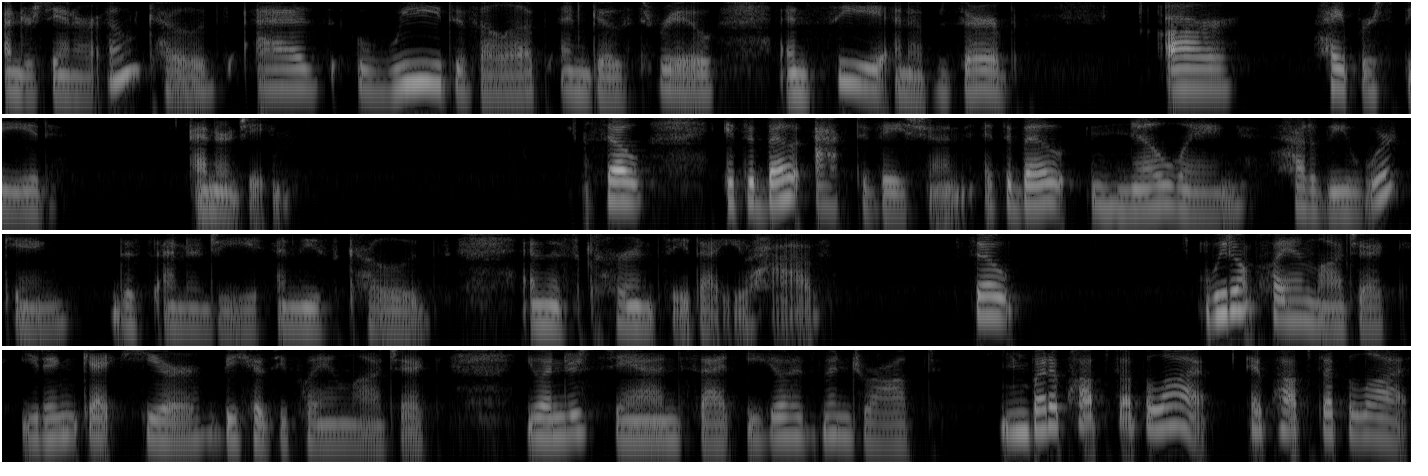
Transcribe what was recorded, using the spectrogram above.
understand our own codes as we develop and go through and see and observe our hyperspeed energy. So it's about activation. It's about knowing how to be working this energy and these codes and this currency that you have. So we don't play in logic. You didn't get here because you play in logic. You understand that ego has been dropped, but it pops up a lot. It pops up a lot.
